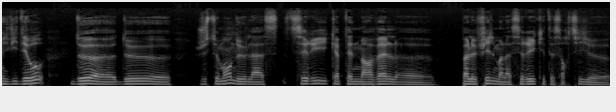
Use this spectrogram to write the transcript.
une vidéo de, euh, de euh, justement de la série Captain Marvel, euh, pas le film, hein, la série qui était sortie. euh,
